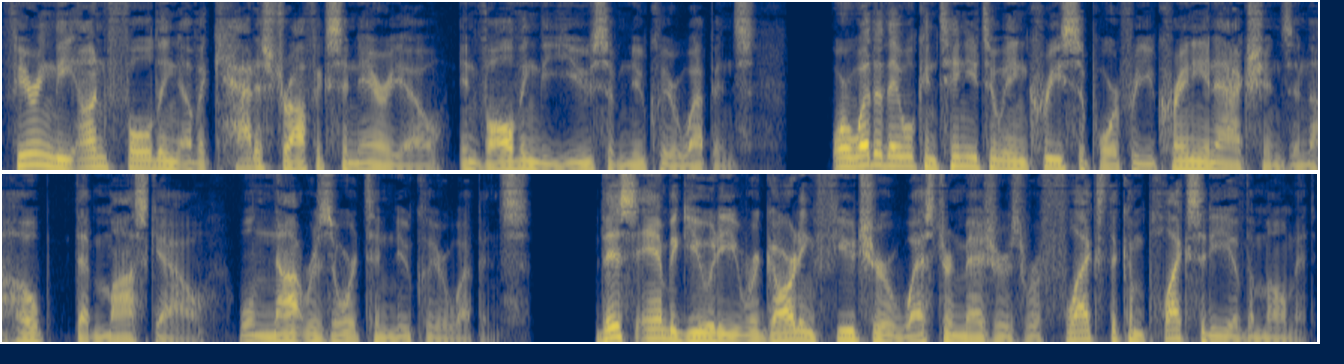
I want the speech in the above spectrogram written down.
fearing the unfolding of a catastrophic scenario involving the use of nuclear weapons, or whether they will continue to increase support for Ukrainian actions in the hope that Moscow will not resort to nuclear weapons. This ambiguity regarding future Western measures reflects the complexity of the moment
